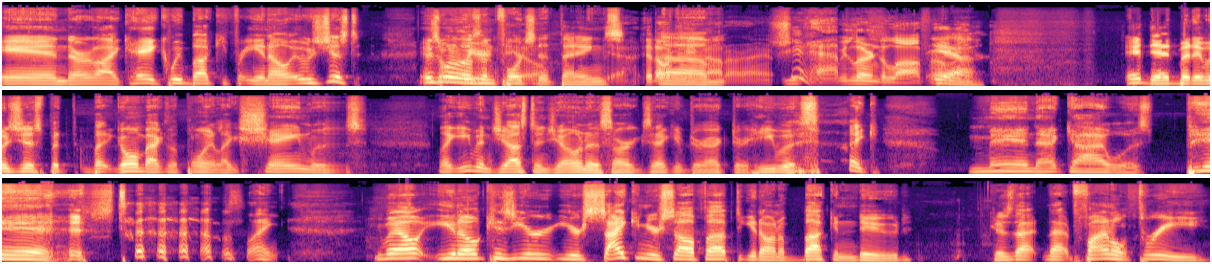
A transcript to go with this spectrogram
and they're like, "Hey, can we buck you for?" You know, it was just. It was a one of those weird deal. unfortunate things. Yeah, it all came Um, out all right. Shit We learned a lot from yeah, it. it did, but it was just. But but going back to the point, like Shane was, like even Justin Jonas, our executive director, he was like, "Man, that guy was pissed." I was like, "Well, you know, because you're you're psyching yourself up to get on a bucking dude, because that that final three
